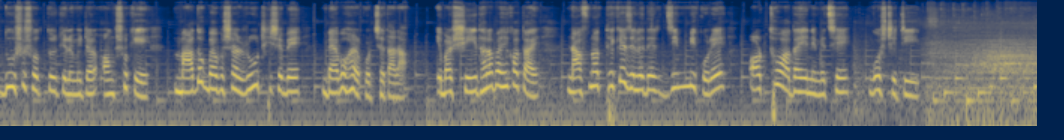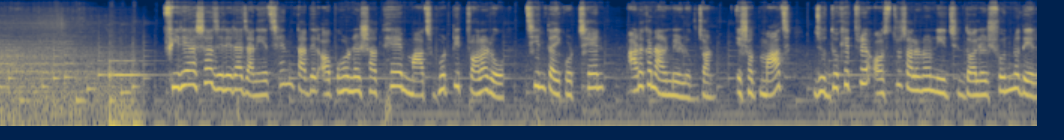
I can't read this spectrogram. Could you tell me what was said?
দুশো সত্তর কিলোমিটার অংশকে মাদক ব্যবসার রুট হিসেবে ব্যবহার করছে তারা। এবার সেই ধারাবাহিকতায় নাফনদ থেকে জেলেদের জিম্মি করে অর্থ আদায়ে নেমেছে গোষ্ঠীটি। ফিরে আসা জেলেরা জানিয়েছেন, তাদের অপহরণের সাথে মাছ ভর্তি ট্রলারও ছিনতাই করছেন আরাকান আর্মির লোকজন। এসব মাছ যুদ্ধক্ষেত্রে অস্ত্র চালানো নিজ দলের সৈন্যদের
